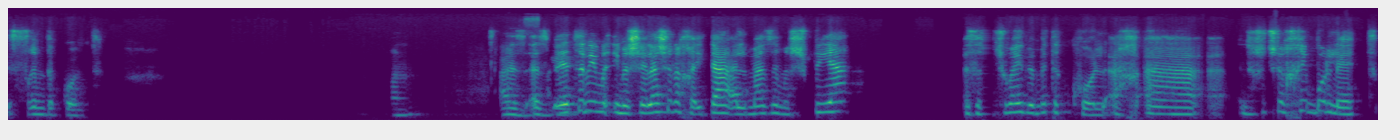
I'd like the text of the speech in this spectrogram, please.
20 דקות. אז, אז בעצם אם, אם השאלה שלך הייתה על מה זה משפיע, אז התשובה היא באמת הכל. אך, אני חושבת שהכי בולט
